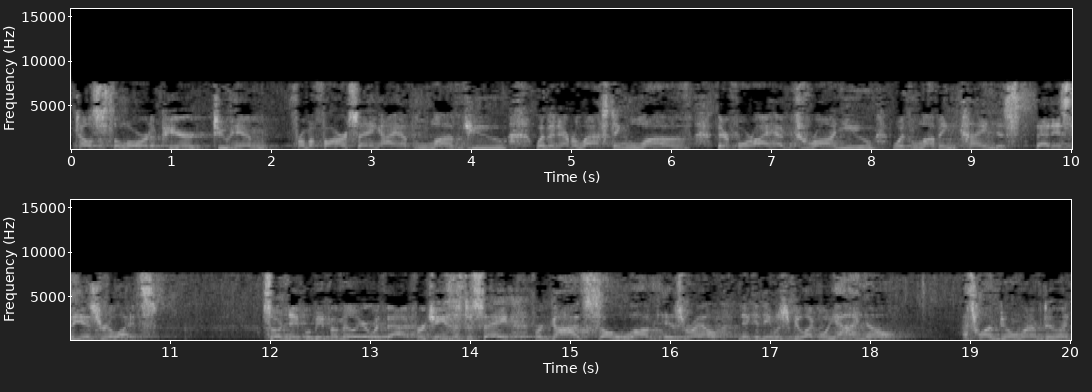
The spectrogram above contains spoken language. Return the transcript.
tells us the Lord appeared to him from afar saying, I have loved you with an everlasting love. Therefore I have drawn you with loving kindness. That is the Israelites. So Nick would be familiar with that. For Jesus to say, for God so loved Israel, Nicodemus would be like, well yeah, I know. That's why I'm doing what I'm doing.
